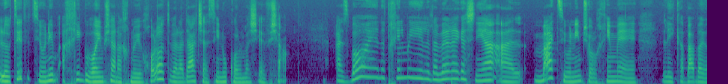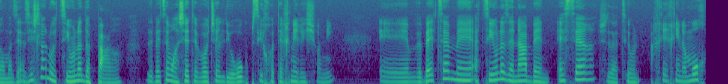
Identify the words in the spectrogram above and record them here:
להוציא את הציונים הכי גבוהים שאנחנו יכולות ולדעת שעשינו כל מה שאפשר. אז בואו אה, נתחיל מלדבר רגע שנייה על מה הציונים שהולכים uh, להיקבע ביום הזה. אז יש לנו את ציון הדפ"ר, זה בעצם ראשי תיבות של דירוג פסיכוטכני ראשוני, uh, ובעצם uh, הציון הזה נע בין 10, שזה הציון הכי הכי נמוך,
